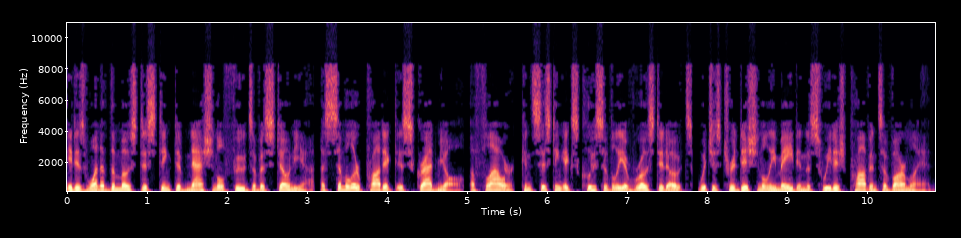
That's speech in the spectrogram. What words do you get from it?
It is one of the most distinctive national foods of Estonia. A similar product is skrädmjöl, a flour, consisting exclusively of roasted oats, which is traditionally made in the Swedish province of Värmland.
